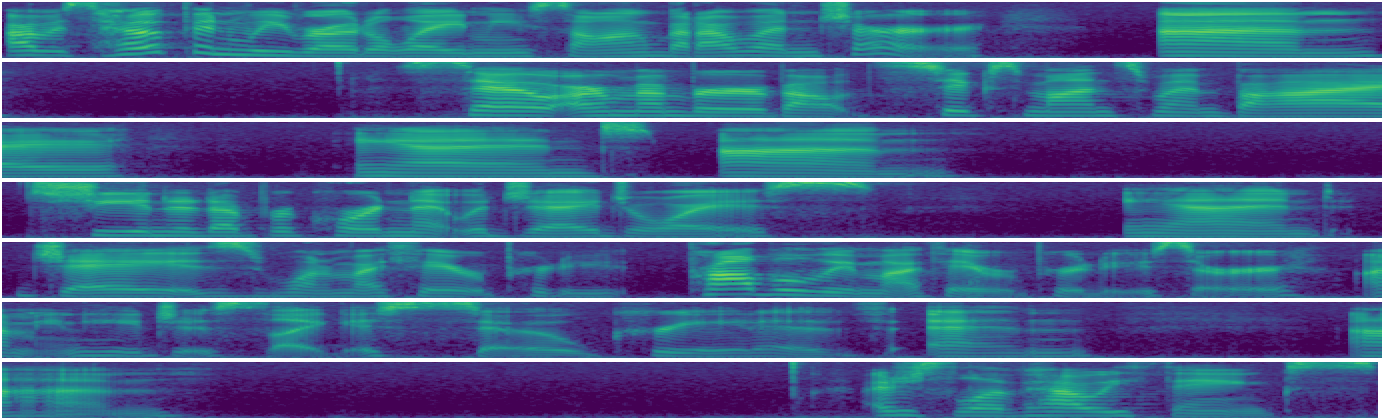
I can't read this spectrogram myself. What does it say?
I was hoping we wrote a Lainey song, but I wasn't sure. Um, so I remember about six months went by, and um, she ended up recording it with Jay Joyce. And Jay is one of my favorite produ- probably my favorite producer. I mean, he just like is so creative and um, I just love how he thinks,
